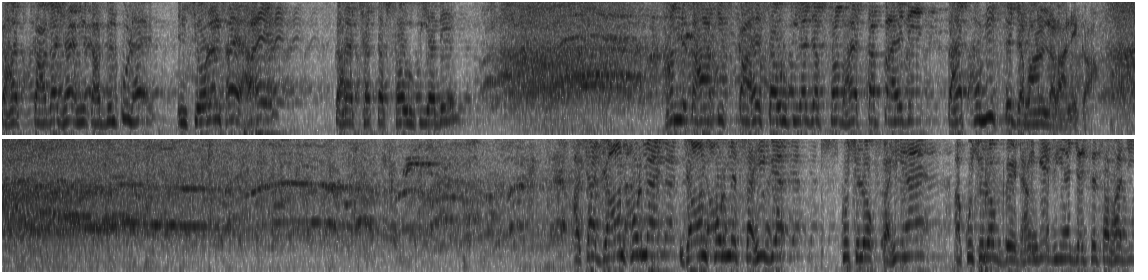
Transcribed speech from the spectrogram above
कहा, कागज़ है? हमने कहा, बिल्कुल है। इंश्योरेंस है? है कहा अच्छा तब सौ रुपया दे। हमने कहा कि काहे सौ रुपया जब सब है, तब काहे दें? कहा, पुलिस से जबान लड़ाने का। अच्छा जौनपुर में जौनपुर में सही कुछ लोग सही हैं और कुछ लोग बेढंगे भी हैं, जैसे सभा जी।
